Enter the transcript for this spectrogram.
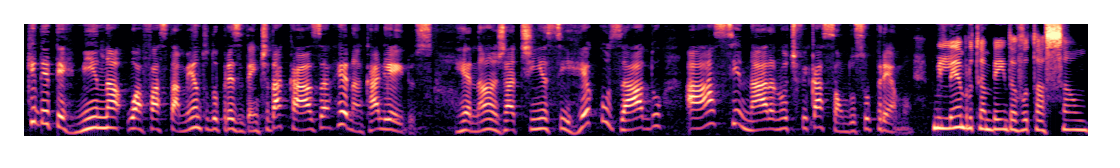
que determina o afastamento do presidente da casa, Renan Calheiros. Renan já tinha se recusado a assinar a notificação do Supremo. Me lembro também da votação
